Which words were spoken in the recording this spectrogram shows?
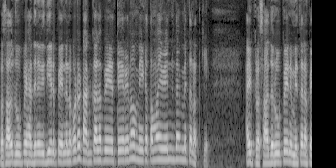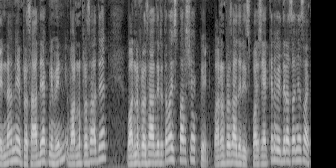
ප්‍රසාද රූපය හැදෙන විදියට පෙන්නකොට ටක් ගාලා තේරෙනවා මේක තමයි වෙන්නේ දැන් මෙතනත් කියලා. අයි ප්‍රසාද රූපේනේ මෙතන පෙන්වන්නේ ප්‍රසාදයක් නෙවෙන්නේ වර්ණ ප්‍රසාදයක්. වර්ණ ප්‍රසාදයට තමයි ස්පර්ශයක් වෙන්නේ. වර්ණ ප්‍රසාදයට ස්පර්ශයක් කියන වේදනා සංඥා සංක.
